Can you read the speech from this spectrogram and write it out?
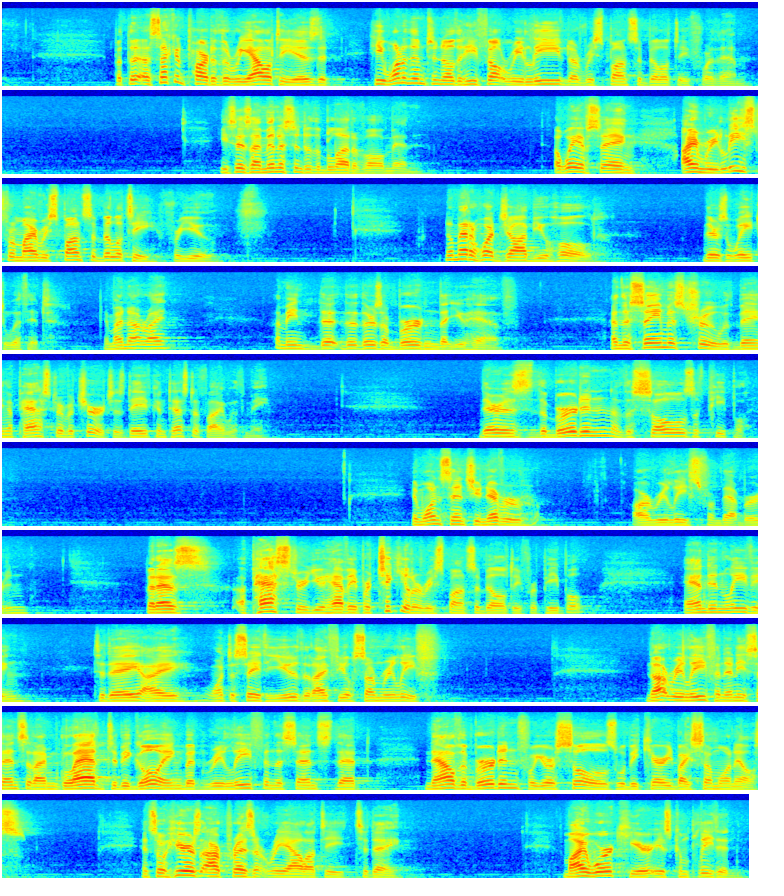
But the second part of the reality is that he wanted them to know that he felt relieved of responsibility for them. He says, I'm innocent of the blood of all men. A way of saying, I am released from my responsibility for you. No matter what job you hold, there's weight with it. Am I not right? I mean, the, the, there's a burden that you have. And the same is true with being a pastor of a church, as Dave can testify with me. There is the burden of the souls of people. In one sense, you never are released from that burden. But as a pastor, you have a particular responsibility for people. And in leaving, Today, I want to say to you that I feel some relief. Not relief in any sense that I'm glad to be going, but relief in the sense that now the burden for your souls will be carried by someone else. And so here's our present reality today. My work here is completed.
